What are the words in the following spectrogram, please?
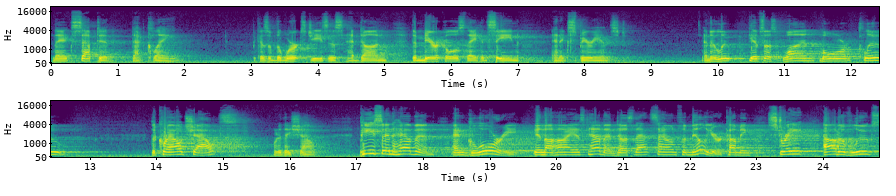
They accepted that claim because of the works Jesus had done, the miracles they had seen and experienced. And then Luke gives us one more clue. The crowd shouts. What do they shout? Peace in heaven and glory in the highest heaven. Does that sound familiar? Coming straight out of Luke's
